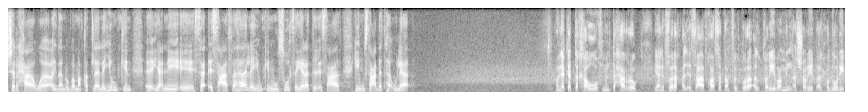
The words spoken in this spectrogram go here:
جرحى وأيضا ربما قتلى لا يمكن يعني إسعافها لا يمكن وصول سيارات الإسعاف لمساعدة هؤلاء. هناك تخوف من تحرك يعني فرق الإسعاف خاصة في القرى القريبة من الشريط الحدودي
